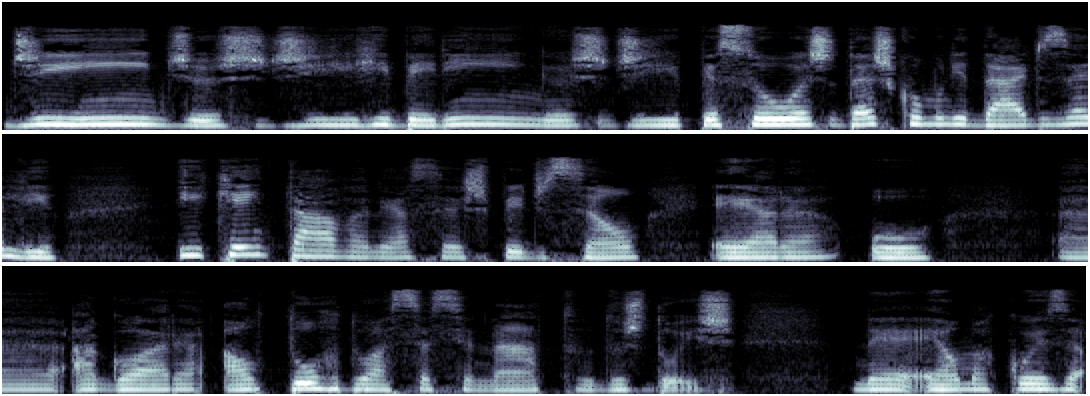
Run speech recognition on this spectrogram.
de índios, de ribeirinhos, de pessoas das comunidades ali. E quem estava nessa expedição era o uh, agora autor do assassinato dos dois. Né? É uma coisa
